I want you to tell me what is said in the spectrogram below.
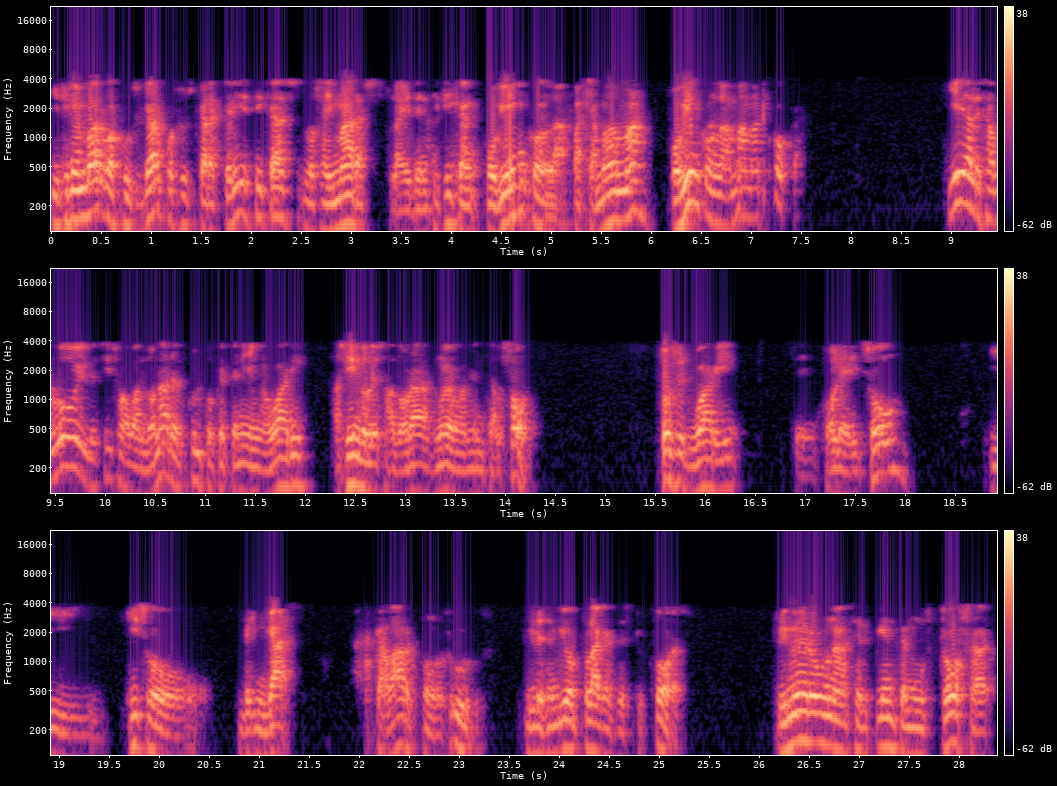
y sin embargo, a juzgar por sus características, los aymaras la identifican o bien con la Pachamama o bien con la Mama Coca. Y ella les habló y les hizo abandonar el culto que tenían a Wari, haciéndoles adorar nuevamente al sol. Entonces Wari se colerizó y quiso vengar, acabar con los urus, y les envió plagas destructoras. Primero una serpiente monstruosa,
